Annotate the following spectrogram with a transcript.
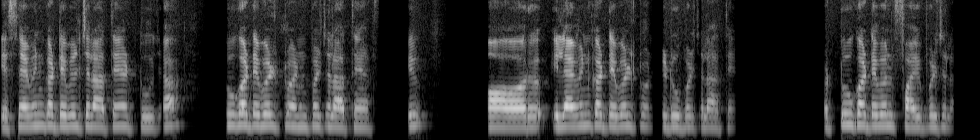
ये सेवन का टेबल चलाते हैं, टू जा, टू का टेबल ट्वेंटी पर चलाते हैं, फाइव, और इलेवन का टेबल ट्वेंटी टू पर चलाते हैं, और टू का टेबल फाइव पर चला,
